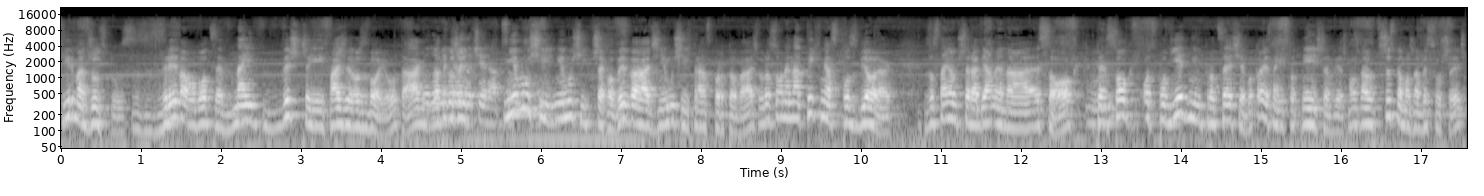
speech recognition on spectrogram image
firma Juice Plus zrywa owoce w najwyższej jej fazie rozwoju, tak, dlatego że dociera, nie musi, nie musi ich przechowywać, nie musi ich transportować, po prostu one natychmiast po zbiorach zostają przerabiane na sok. Ten sok w odpowiednim procesie, bo to jest najistotniejsze, wiesz, można, wszystko można wysuszyć,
